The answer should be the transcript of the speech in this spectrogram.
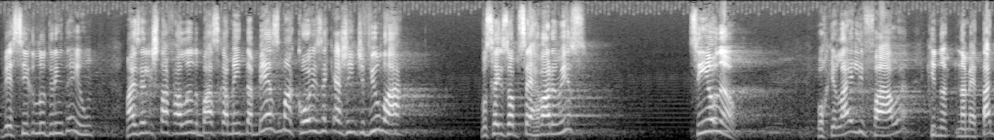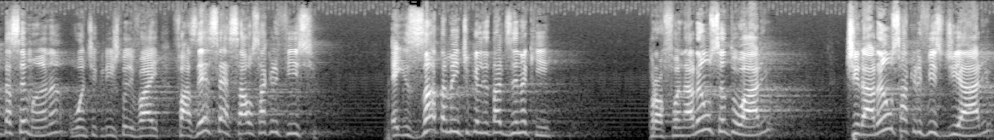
versículo 31. Mas ele está falando basicamente da mesma coisa que a gente viu lá. Vocês observaram isso? Sim ou não? Porque lá ele fala que na metade da semana o anticristo ele vai fazer cessar o sacrifício. É exatamente o que ele está dizendo aqui. Profanarão o santuário, tirarão o sacrifício diário,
